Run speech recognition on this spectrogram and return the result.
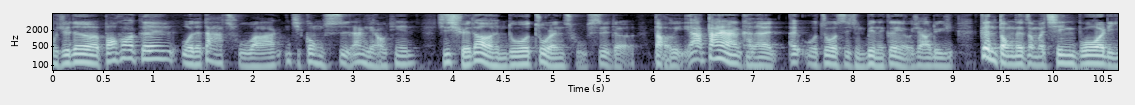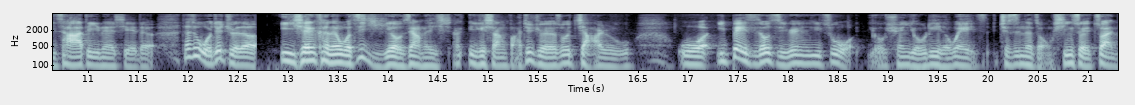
我觉得，包括跟我的大厨啊一起共事、那聊天，其实学到了很多做人处事的道理啊。当然，可能哎，我做的事情变得更有效率，更懂得怎么清玻璃、擦地那些的。但是，我就觉得以前可能我自己也有这样的一个想法，就觉得说，假如我一辈子都只愿意做有权有利的位置，就是那种薪水赚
